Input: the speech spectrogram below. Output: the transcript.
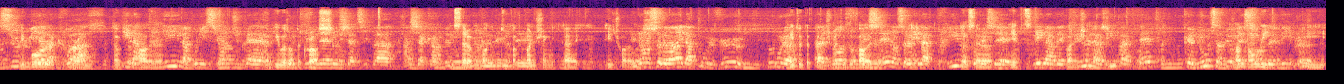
sur He bore the wrath of the Father pris la punition du Père when he was on the cross. ne nous châtie pas à chacun de nous instead of, comme pu- il le of punishing uh, each one of us. seulement il a pourvu pour He took the euh, punishment of the Father. péché, non seulement il a pris notre instead of péché, it mais il a vécu punishing us. vie parfaite que nous avions Not only he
